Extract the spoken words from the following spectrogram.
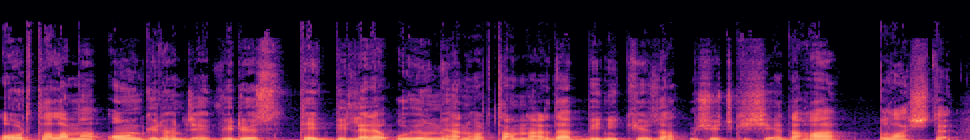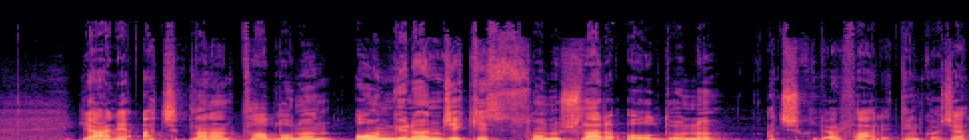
ortalama 10 gün önce virüs tedbirlere uyulmayan ortamlarda 1263 kişiye daha bulaştı. Yani açıklanan tablonun 10 gün önceki sonuçlar olduğunu açıklıyor Fahrettin Koca.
